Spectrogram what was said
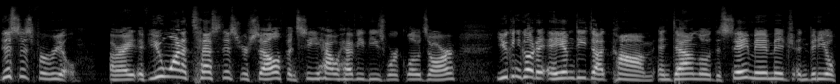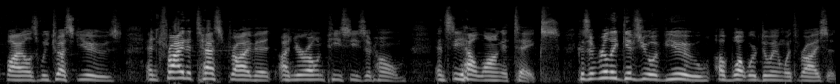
this is for real. All right. If you want to test this yourself and see how heavy these workloads are, you can go to AMD.com and download the same image and video files we just used and try to test drive it on your own PCs at home and see how long it takes. Because it really gives you a view of what we're doing with Ryzen.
